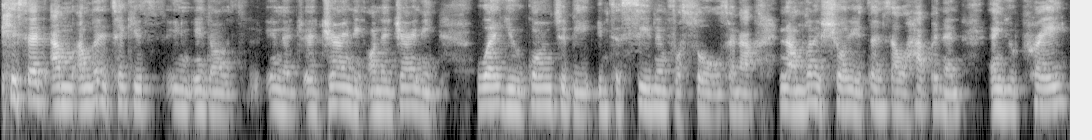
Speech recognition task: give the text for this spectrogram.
he said, I'm I'm going to take you, in, you know, in a, a journey on a journey where you're going to be interceding for souls, and I and I'm going to show you things that will happen, and and you pray,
